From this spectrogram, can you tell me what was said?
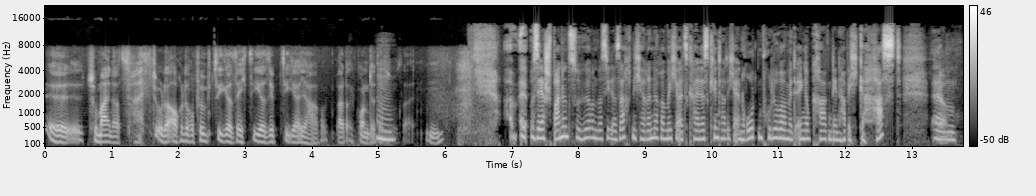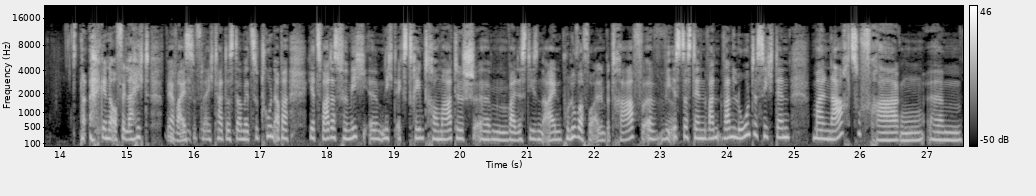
äh, zu meiner Zeit oder auch in den 50er, 60er, 70er Jahre da konnte das mhm. so sein. Mhm. Äh, sehr spannend zu hören, was Sie da sagten. Ich erinnere mich, als kleines Kind hatte ich einen roten Pullover mit engem Kragen, den habe ich gehasst. Ja. Ähm, Genau, vielleicht, wer weiß, vielleicht hat es damit zu tun. Aber jetzt war das für mich ähm, nicht extrem traumatisch, ähm, weil es diesen einen Pullover vor allem betraf. Äh, wie ja. ist das denn? Wann, wann lohnt es sich denn mal nachzufragen? Ähm,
